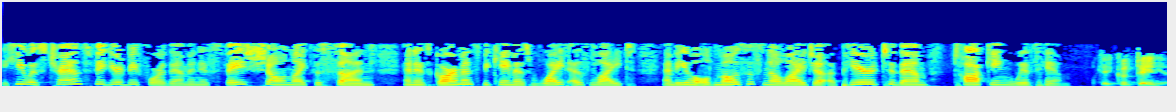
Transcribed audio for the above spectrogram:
He was transfigured before them, and his face shone like the sun, and his garments became as white as light. And behold, Moses and Elijah appeared to them, talking with him. Okay, continue.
